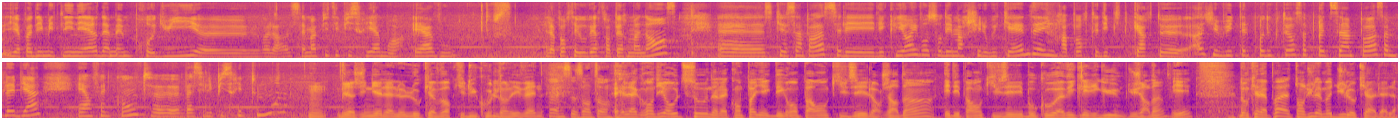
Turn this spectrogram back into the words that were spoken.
Il n'y a pas des mètres linéaires d'un même produit. euh, voilà, c'est ma petite épicerie à moi et à vous tous. La porte est ouverte en permanence. Euh, ce qui est sympa, c'est les, les clients, ils vont sur des marchés le week-end, et ils me rapportent des petites cartes. euh, ah, j'ai vu tel producteur, ça pourrait être sympa, ça me plaît bien. Et en fin de compte, euh, bah, c'est l'épicerie de tout le monde. Hum, Virginie, elle a le locavore qui lui coule dans les veines. Ouais, ça s'entend. Elle a grandi en Haute-Saône à la campagne avec des grands-parents qui faisaient leur jardin et des parents qui faisaient des bocaux avec les légumes du jardin. Et donc elle n'a pas attendu la mode du local, elle.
